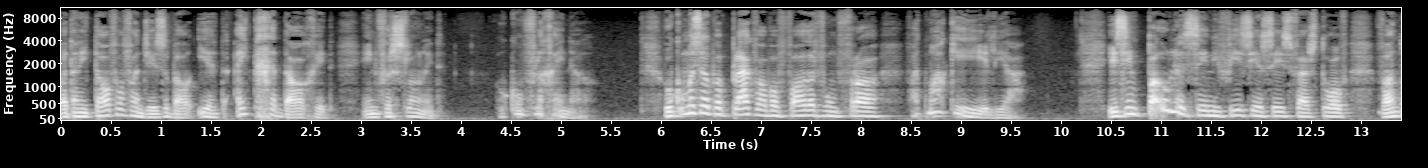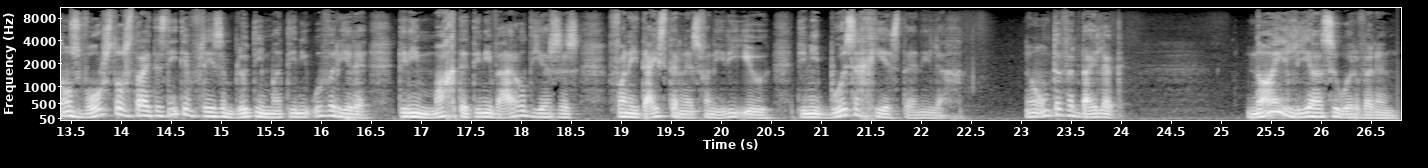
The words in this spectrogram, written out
wat aan die tafel van Jezebel eet uitgedaag het en verslaan het. Hoekom vlug hy nou? Hoekom is hy op 'n plek waar Abba Vader vir hom vra, "Wat maak jy hier, Elia?" Jy sien Paulus sê in Efesiërs 6 vers 12, "Want ons worstelstryd is nie teen vlees en bloed nie, maar teen die owerhede, teen die magte, teen die wêreldheersers van die duisternis van hierdie eeu, teen die bose geeste in die lig." Nou om te verduidelik, na Elia se oorwinning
